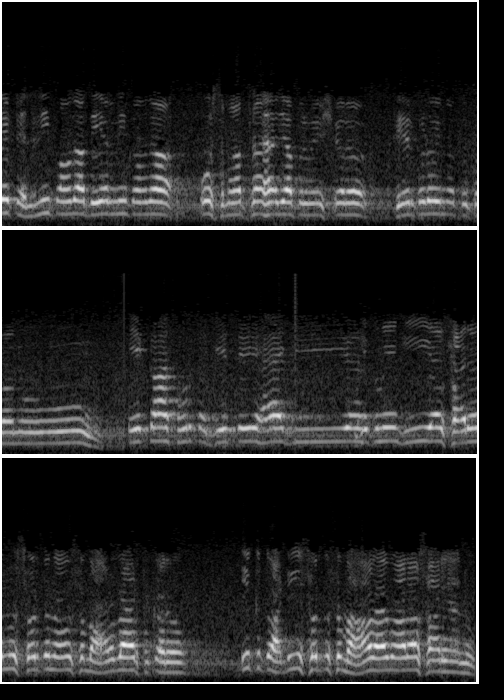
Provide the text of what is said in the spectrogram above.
ਇਹ ਢਿੱਲ ਨਹੀਂ ਪਾਉਂਦਾ ਦੇਰ ਨਹੀਂ ਪਾਉਂਦਾ। ਉਹ ਸਮਰੱਥਾ ਹੈ ਜਾਂ ਪਰਮੇਸ਼ਰ ਫੇਰ ਪੜੋ ਇਹਨਾਂ ਤੁਕਾਂ ਨੂੰ। ਏਕਾ ਸੁਰਤ ਜੀਤੇ ਹੈ ਜੀ ਜਿਤਨੇ ਜੀ ਹੈ ਸਾਰਿਆਂ ਨੂੰ ਸੁਰਤ ਨਾਲ ਸੰਭਾਲ ਦਾ ਅਰਥ ਕਰੋ। ਇੱਕ ਤੁਹਾਡੀ ਸੁਰਤ ਸੰਭਾਲ ਹੈ ਮਾਰਾ ਸਾਰਿਆਂ ਨੂੰ।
